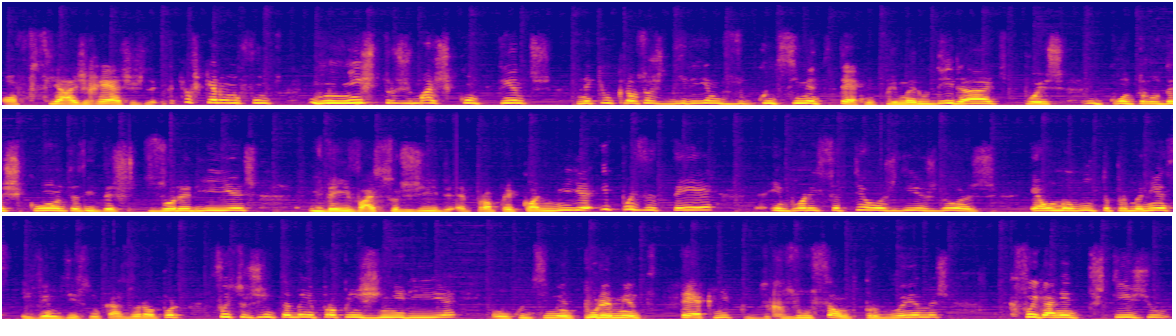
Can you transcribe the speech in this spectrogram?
oficiais régios, daqueles que eram, no fundo, ministros mais competentes naquilo que nós hoje diríamos o conhecimento técnico. Primeiro o direito, depois o controle das contas e das tesourarias, e daí vai surgir a própria economia, e depois até, embora isso até aos dias de hoje é uma luta permanente, e vemos isso no caso do aeroporto, foi surgindo também a própria engenharia, um conhecimento puramente técnico de resolução de problemas, que foi ganhando prestígio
